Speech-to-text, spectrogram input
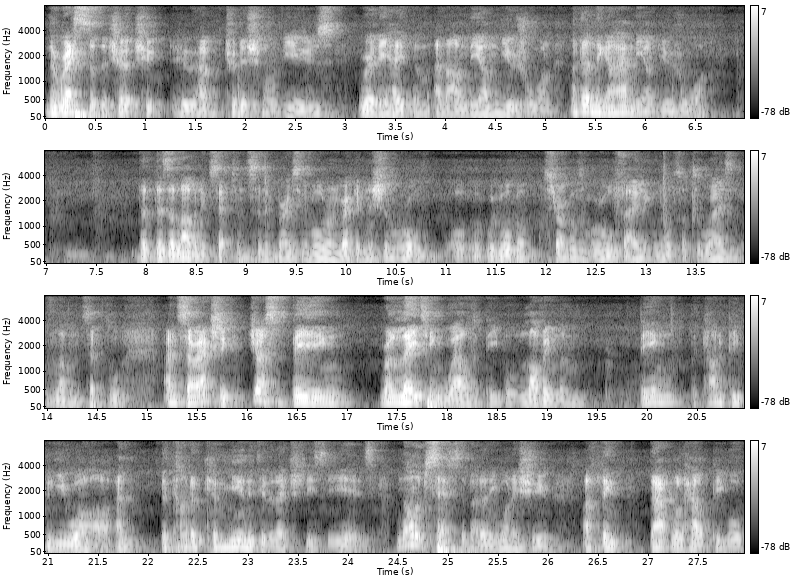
the rest of the church who, who have traditional views really hate them, and I'm the unusual one. I don't think I am the unusual one. That there's a love and acceptance and embracing of all, and recognition we're all, we've all got struggles and we're all failing in all sorts of ways, and there's love and acceptance. And so, actually, just being relating well to people, loving them, being the kind of people you are, and the kind of community that HTC is, not obsessed about any one issue, I think that will help people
